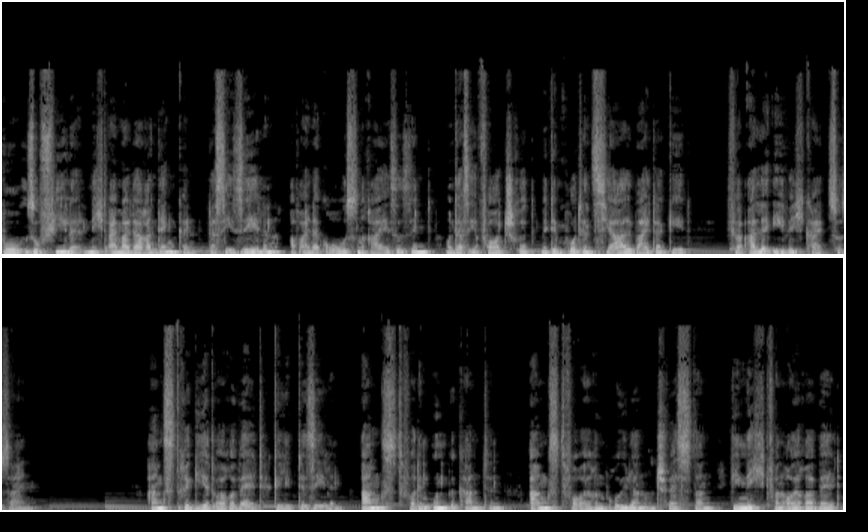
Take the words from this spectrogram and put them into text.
wo so viele nicht einmal daran denken, dass sie Seelen auf einer großen Reise sind und dass ihr Fortschritt mit dem Potenzial weitergeht, für alle Ewigkeit zu sein. Angst regiert eure Welt, geliebte Seelen. Angst vor dem Unbekannten, Angst vor euren Brüdern und Schwestern, die nicht von eurer Welt,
